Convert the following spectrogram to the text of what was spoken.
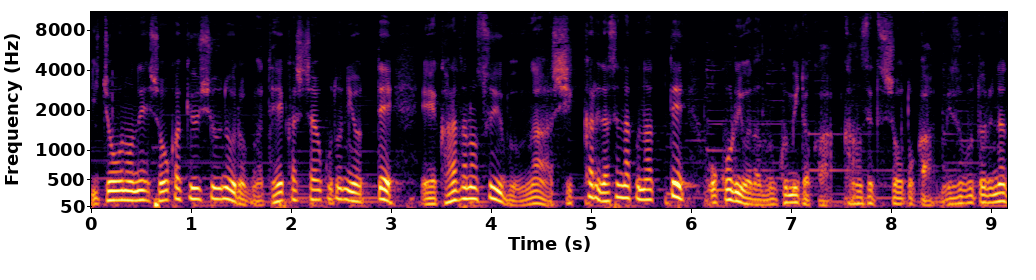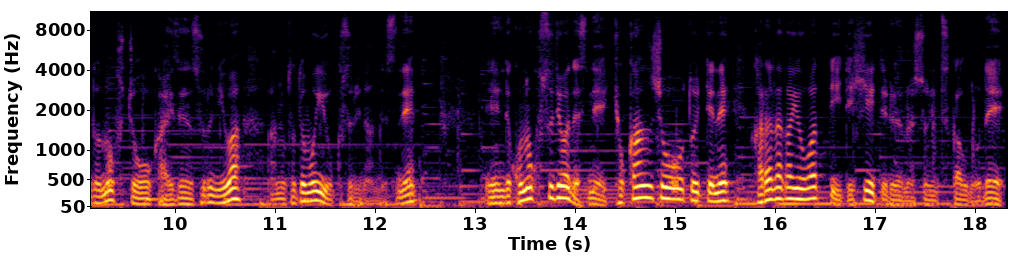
胃腸の、ね、消化吸収能力が低下しちゃうことによって、えー、体の水分がしっかり出せなくなって起こるようなむくみとか関節症とか水太りなどの不調を改善するにはあのとてもいいお薬なんですね。でこの薬はですね虚寒症といってね体が弱っていて冷えてるような人に使うので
